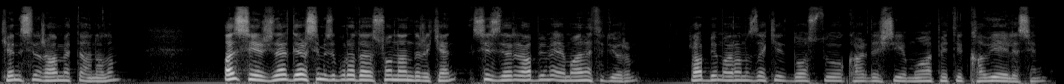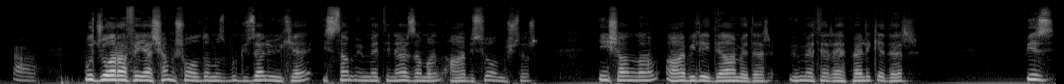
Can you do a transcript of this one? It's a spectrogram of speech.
Kendisini rahmetle analım. Aziz seyirciler dersimizi burada sonlandırırken sizleri Rabbime emanet ediyorum. Rabbim aramızdaki dostluğu, kardeşliği, muhabbeti kavi eylesin. Amin. Bu coğrafya yaşamış olduğumuz bu güzel ülke İslam ümmetinin her zaman abisi olmuştur. İnşallah abiliği devam eder, ümmete rehberlik eder. Biz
